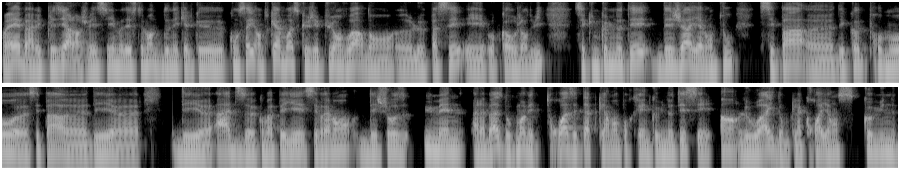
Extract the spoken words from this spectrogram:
Ouais, bah avec plaisir. Alors, je vais essayer modestement de donner quelques conseils. En tout cas, moi, ce que j'ai pu en voir dans euh, le passé et encore aujourd'hui, c'est qu'une communauté, déjà et avant tout, c'est pas euh, des codes promo, euh, c'est pas des des ads qu'on va payer, c'est vraiment des choses humaines à la base. Donc moi, mes trois étapes clairement pour créer une communauté, c'est un, le why, donc la croyance commune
